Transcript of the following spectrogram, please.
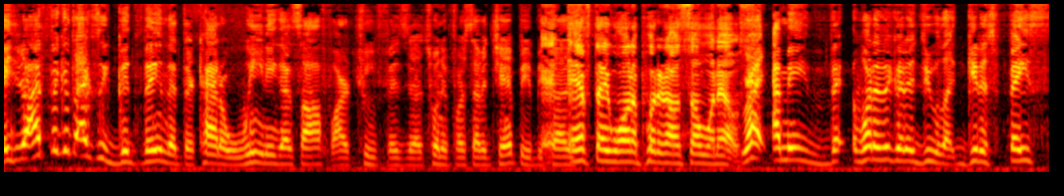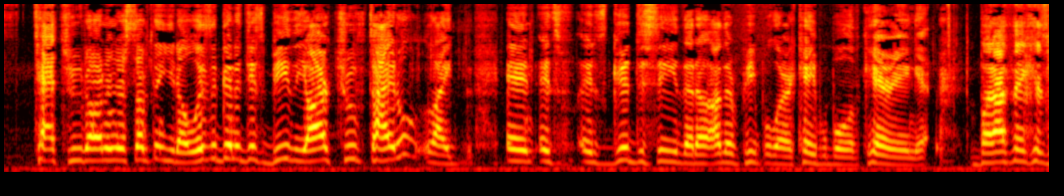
And you know, I think it's actually a good thing that they're kind of weaning us off R Truth as a twenty four seven champion because if they want to put it on someone else. Right. I mean, th- what are they gonna do? Like, get his face tattooed on it or something? You know, is it gonna just be the R Truth title? Like, and it's it's good to see that uh, other people are capable of carrying it. But I think his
